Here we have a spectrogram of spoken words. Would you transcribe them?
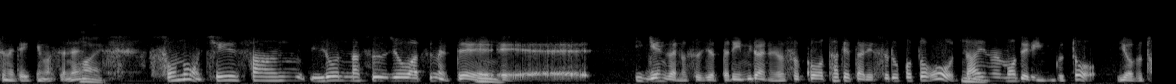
進めていきますよね。はいその計算、いろんな数字を集めて、うんえー現在の数字だったり、未来の予測を立てたりすることを財務モデリングと呼ぶと。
